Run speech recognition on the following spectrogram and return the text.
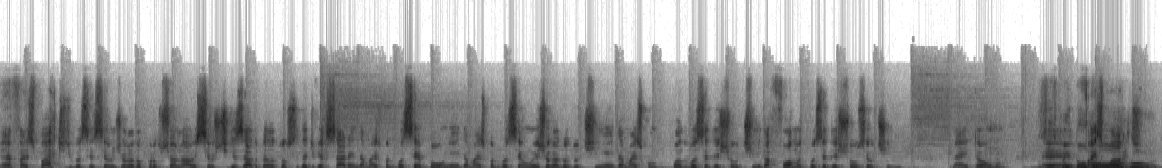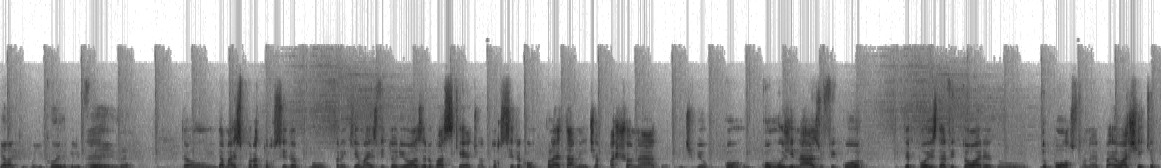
É, faz parte de você ser um jogador profissional e ser utilizado pela torcida adversária, ainda mais quando você é bom e ainda mais quando você é um ex-jogador do time, ainda mais quando você deixou o time da forma que você deixou o seu time. Né? Então. Desrespeitou é, o logo, parte. aquele tipo de coisa que ele é. fez. É. Então, ainda mais por a torcida, pô, franquia mais vitoriosa do basquete, uma torcida completamente apaixonada. A gente viu com, como o ginásio ficou depois da vitória do, do Boston, né? Eu achei que o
